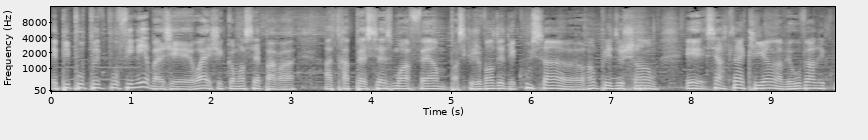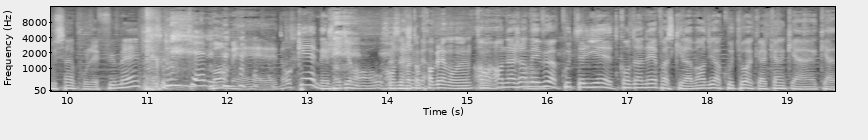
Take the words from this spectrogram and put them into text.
Et puis pour, pour, pour finir, ben j'ai ouais, j'ai commencé par euh, attraper 16 mois ferme parce que je vendais des coussins euh, remplis de chanvre et certains clients avaient ouvert les coussins pour les fumer. Nickel. Bon, mais ok, mais je veux dire, on, Ça, on c'est a jamais- problème en même temps. on on n'a jamais vu un coutelier être condamné parce qu'il a vendu un couteau à quelqu'un qui a, qui a,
